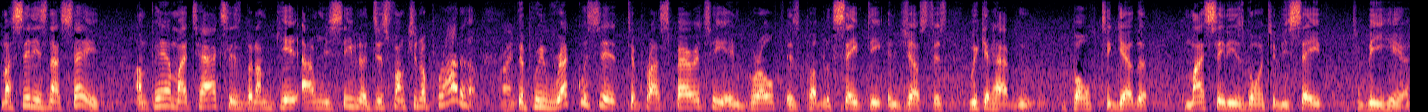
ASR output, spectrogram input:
my city is not safe. I'm paying my taxes, but I'm get, I'm receiving a dysfunctional product. Right. The prerequisite to prosperity and growth is public safety and justice. We can have them both together. My city is going to be safe to be here.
